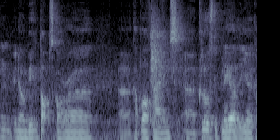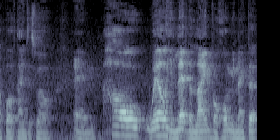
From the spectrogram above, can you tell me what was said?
Mm. you know, being top scorer a couple of times, uh, close to player of the year a couple of times as well, and how well he led the line for Home United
